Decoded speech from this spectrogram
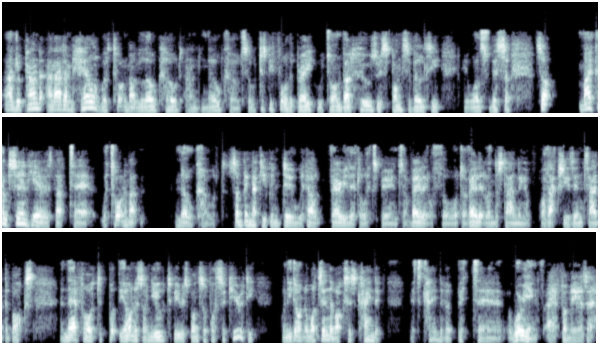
Andrew Pounder, and Adam Hill. We're talking about low code and no code. So just before the break, we are talking about whose responsibility it was for this. So, so my concern here is that uh, we're talking about no code, something that you can do without very little experience or very little thought or very little understanding of what actually is inside the box. And therefore, to put the onus on you to be responsible for security when you don't know what's in the box is kind of it's kind of a bit uh, worrying uh, for me as a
